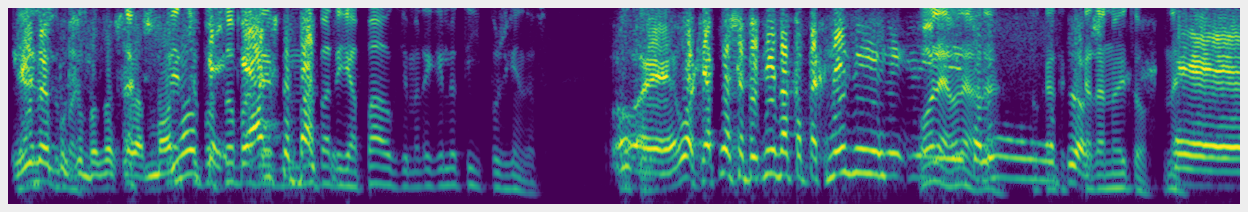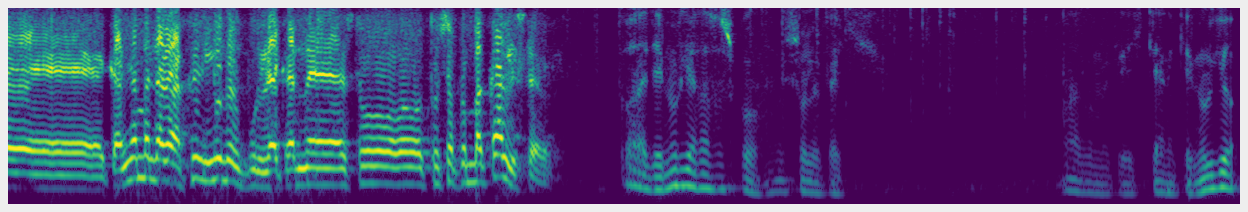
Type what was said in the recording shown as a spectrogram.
Λίβερπουλ στο ποδόσφαιρο Εντάξει, μόνο Έτσι όπως και- το και Άρης είπατε, στο που μου μπάσκετ. είπατε για πάω και μετά και λέω τι, πώς γίνεται αυτό; Ο- ε, όχι, απλώς επειδή είδα το παιχνίδι... Ωραία, ωραία, το ωραία. λέω Το κατα- απλώς. κατανοητό, ναι. Ε, καμιά μεταγραφή Λίβερπουλ έκανε στο, στο από τον Μακάλιστερ. Τώρα καινούργια θα σας πω. Μισό λεπτάκι. Να δούμε τι έχει κάνει καινούργιο.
